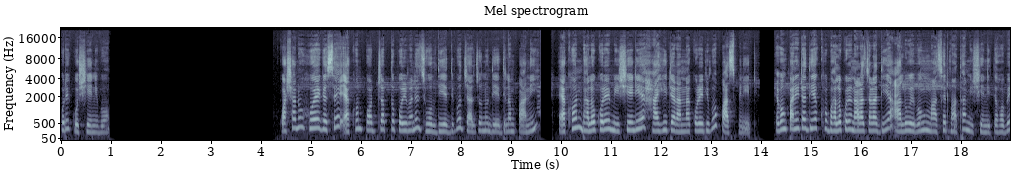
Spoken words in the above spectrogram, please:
করে কষিয়ে নিব। কষানো হয়ে গেছে। এখন পর্যাপ্ত পরিমাণে ঝোল দিয়ে দিব, যার জন্য দিয়ে দিলাম পানি। এখন ভালো করে মিশিয়ে নিয়ে হাই হিটে রান্না করে নিব পাঁচ মিনিট। এবং পানিটা দিয়ে খুব ভালো করে নাড়াচাড়া দিয়ে আলু এবং মাছের মাথা মিশিয়ে নিতে হবে।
